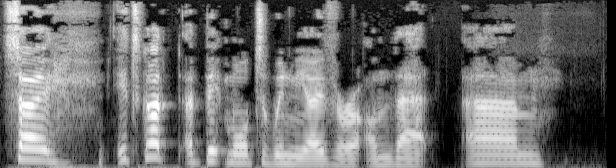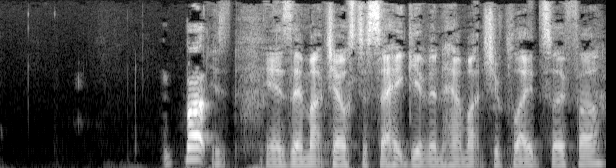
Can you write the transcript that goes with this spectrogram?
So it's got a bit more to win me over on that. Um, but Is, yeah, is there much else to say given how much you've played so far?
